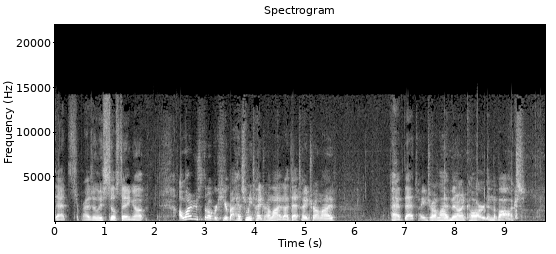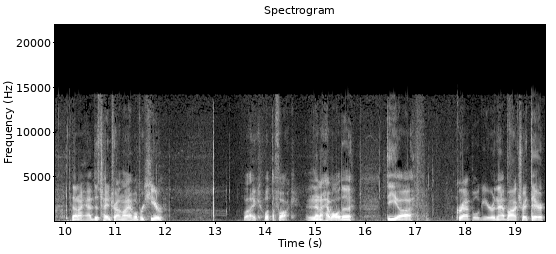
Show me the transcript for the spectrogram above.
that's surprisingly still staying up. I want to do something over here, but I have so many Titantron Live. I have that Titantron Live. I have that Titantron Live mint on card in the box. Then I have this Titantron Live over here. Like, what the fuck? And then I have all the the uh, grapple gear in that box right there.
